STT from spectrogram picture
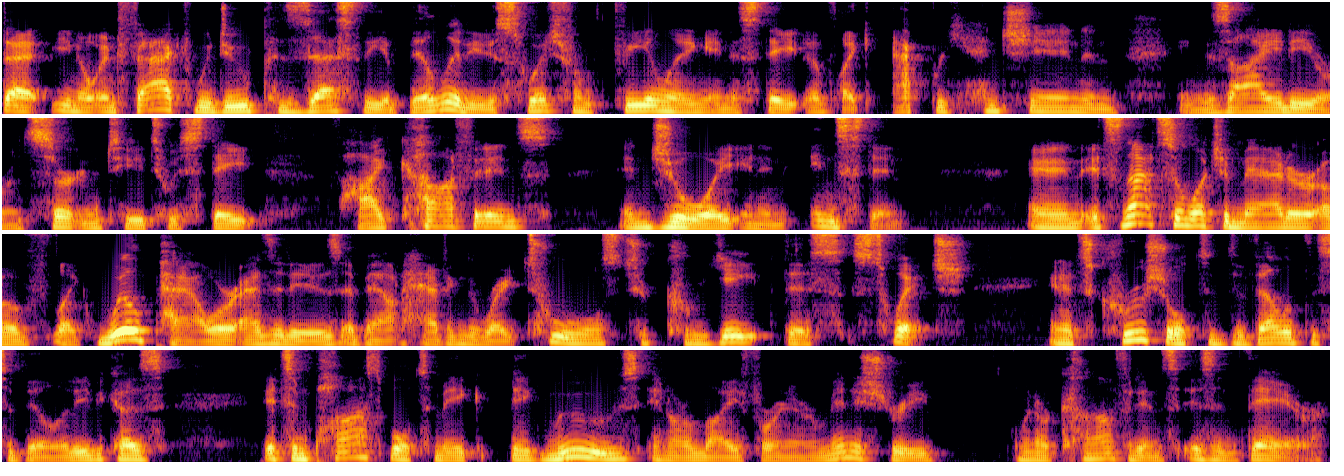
that you know in fact we do possess the ability to switch from feeling in a state of like apprehension and anxiety or uncertainty to a state of high confidence and joy in an instant. And it's not so much a matter of like willpower as it is about having the right tools to create this switch. And it's crucial to develop this ability because it's impossible to make big moves in our life or in our ministry when our confidence isn't there.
